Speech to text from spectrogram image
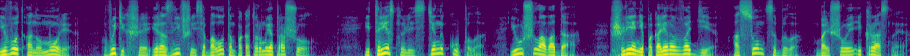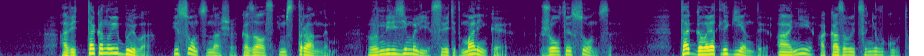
И вот оно, море, вытекшее и разлившееся болотом, по которому я прошел. И треснули стены купола, и ушла вода. Шли они по колено в воде, а солнце было большое и красное. А ведь так оно и было, и солнце наше казалось им странным. В мире Земли светит маленькое желтое солнце. Так говорят легенды, а они, оказывается, не лгут.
